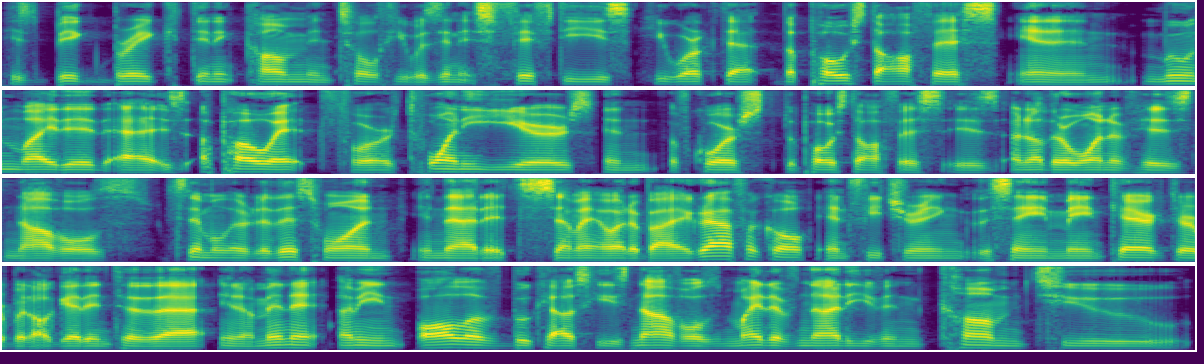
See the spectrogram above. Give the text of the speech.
His big break didn't come until he was in his 50s. He worked at the post office and moonlighted as a poet for 20 years. And of course, the post office is another one of his novels, similar to this one, in that it's semi autobiographical and featuring the same main character, but I'll get into that in a minute. I mean, all of Bukowski's Bukowski's novels might have not even come to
